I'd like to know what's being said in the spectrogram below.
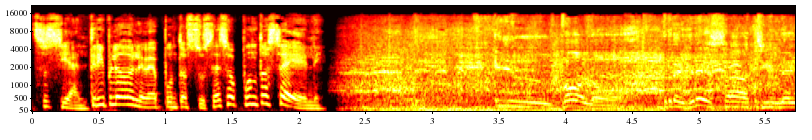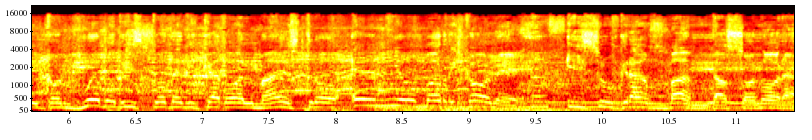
Social. www.suceso.cl Il Bolo regresa a Chile con nuevo disco dedicado al maestro Ennio Morricone y su gran banda sonora.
